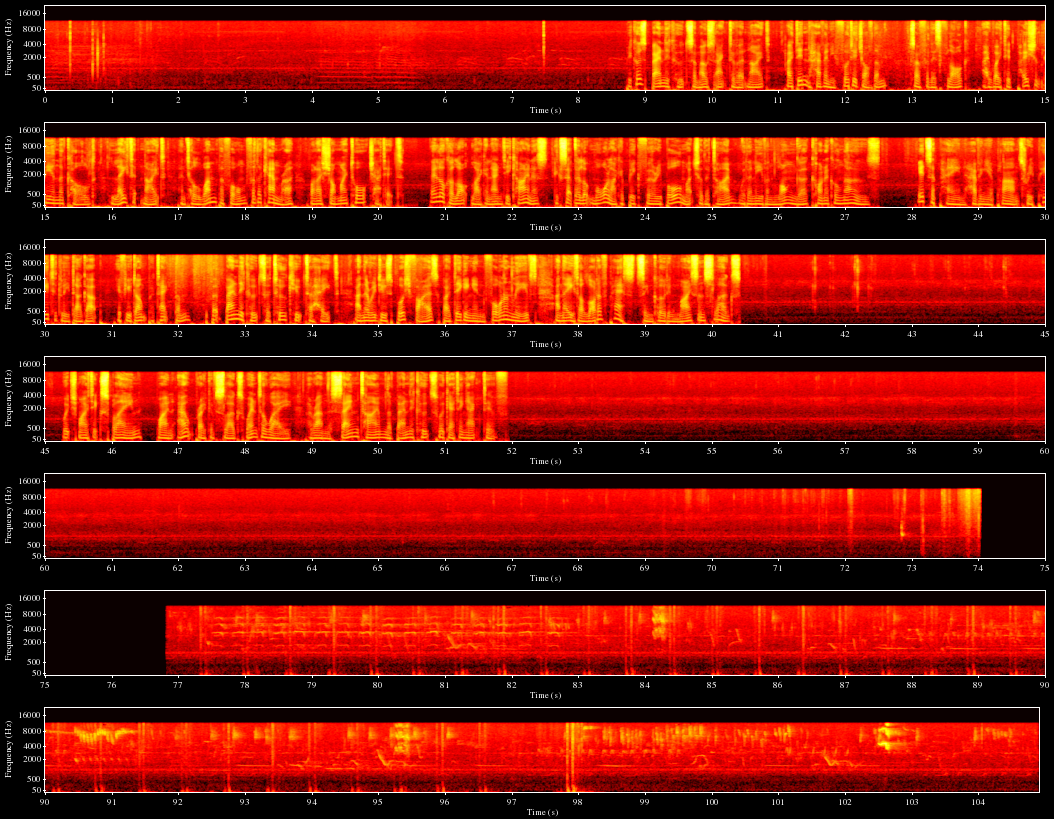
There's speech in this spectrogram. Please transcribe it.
Because bandicoots are most active at night, I didn't have any footage of them, so for this vlog, I waited patiently in the cold, late at night, until one performed for the camera while I shone my torch at it. They look a lot like an Antechinus, except they look more like a big furry ball much of the time with an even longer conical nose. It's a pain having your plants repeatedly dug up if you don't protect them, but bandicoots are too cute to hate, and they reduce bushfires by digging in fallen leaves, and they eat a lot of pests including mice and slugs, which might explain why an outbreak of slugs went away around the same time the bandicoots were getting active.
